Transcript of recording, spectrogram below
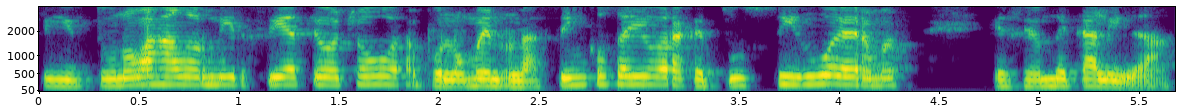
Si tú no vas a dormir siete, ocho horas, por lo menos las cinco o seis horas que tú sí duermas, que sean de calidad.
